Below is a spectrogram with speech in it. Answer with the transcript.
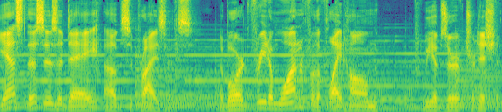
Yes, this is a day of surprises. Aboard Freedom One for the flight home, we observe tradition.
